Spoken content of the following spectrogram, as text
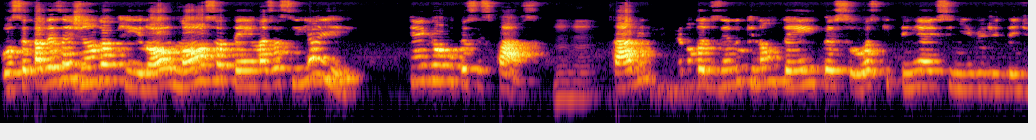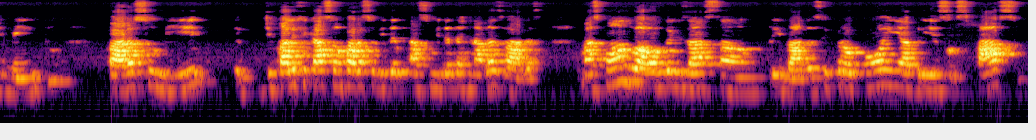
você está desejando aquilo, ó, oh, nossa, tem, mas assim, e aí? Quem é que ocupa esse espaço? Uhum. Sabe? Eu não estou dizendo que não tem pessoas que tenham esse nível de entendimento para assumir, de qualificação para assumir, assumir determinadas vagas. Mas quando a organização privada se propõe a abrir esse espaço,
